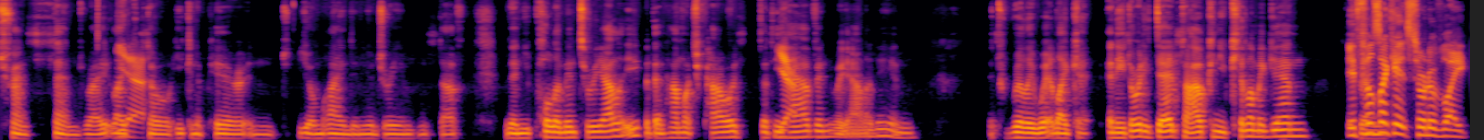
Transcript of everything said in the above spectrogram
transcend, right? Like Yeah. so he can appear in your mind in your dreams and stuff, but then you pull him into reality. But then how much power does he Yeah. have in reality? And it's really weird. Like, and he's already dead. So how can you kill him again? it feels like it sort of like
